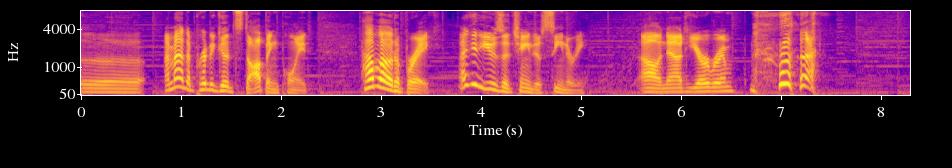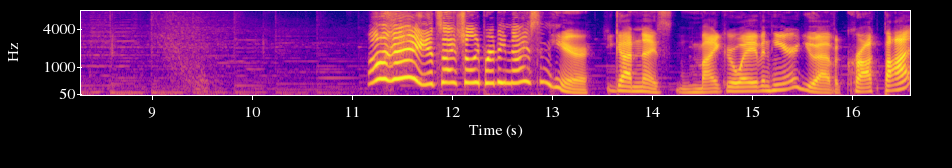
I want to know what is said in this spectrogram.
uh I'm at a pretty good stopping point. How about a break? I could use a change of scenery. Oh, now to your room. Oh, hey, it's actually pretty nice in here. You got a nice microwave in here. You have a crock pot.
